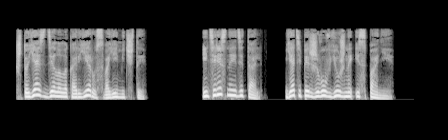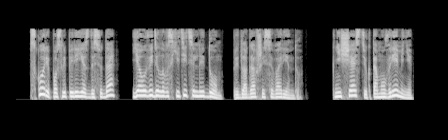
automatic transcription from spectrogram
что я сделала карьеру своей мечты. Интересная деталь. Я теперь живу в Южной Испании. Вскоре после переезда сюда я увидела восхитительный дом, предлагавшийся в аренду. К несчастью, к тому времени,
